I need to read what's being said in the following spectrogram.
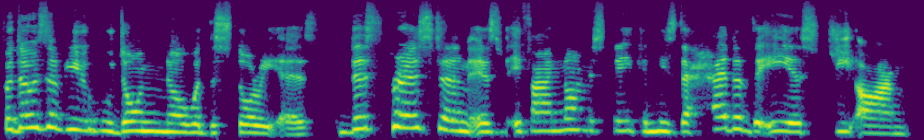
For those of you who don't know what the story is, this person is, if I'm not mistaken, he's the head of the ESG arm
